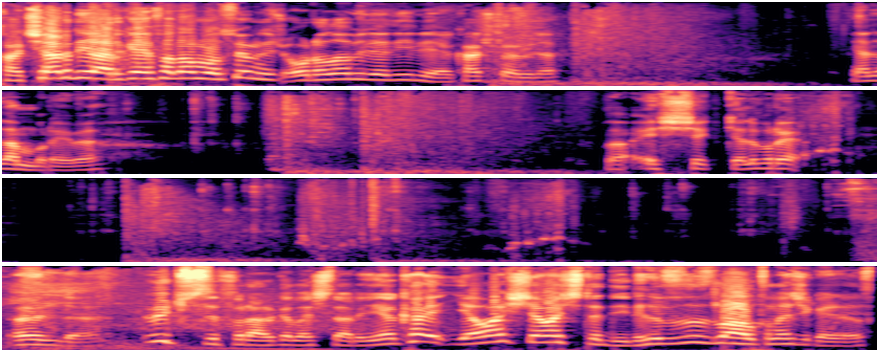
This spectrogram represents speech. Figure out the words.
Kaçar diye arkaya falan basıyorum hiç orala bile değil ya kaçmıyor bile. Gel lan buraya be. Daha eşek gel buraya. Öldü. 3-0 arkadaşlar. Yaka yavaş yavaş da değil. Hızlı hızlı altına çıkacağız.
